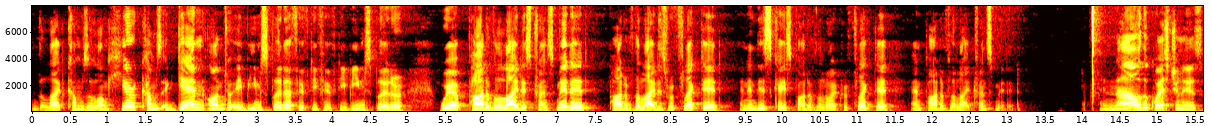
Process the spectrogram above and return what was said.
The light comes along here, comes again onto a beam splitter, 50-50 beam splitter, where part of the light is transmitted part of the light is reflected, and in this case, part of the light reflected and part of the light transmitted. And now the question is,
